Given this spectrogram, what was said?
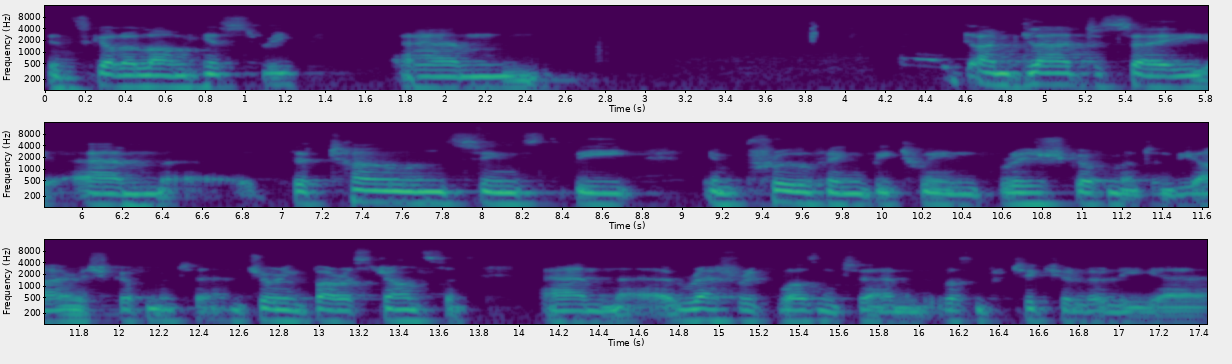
It's got a long history. Um, I'm glad to say um, the tone seems to be improving between British government and the Irish government um, during Boris Johnson. Um, uh, rhetoric wasn't wasn't particularly uh,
